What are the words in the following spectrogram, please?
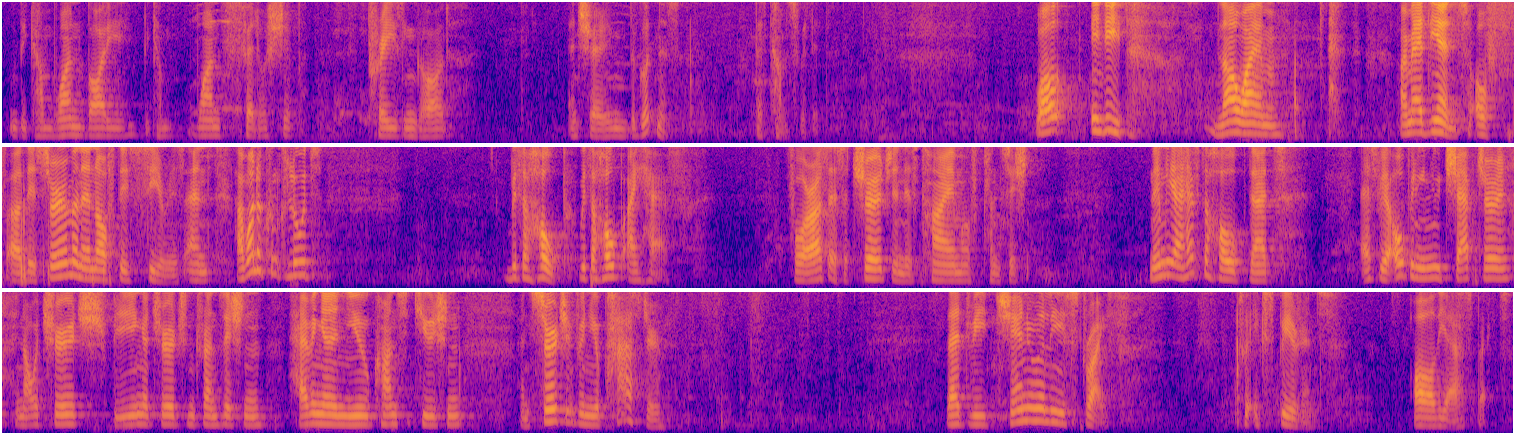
and become one body, become one fellowship, praising God and sharing the goodness that comes with it. Well, indeed, now I'm, I'm at the end of uh, this sermon and of this series. And I want to conclude with a hope, with a hope I have for us as a church in this time of transition. Namely, I have the hope that as we are opening a new chapter in our church, being a church in transition, having a new constitution, and searching for a new pastor, that we genuinely strive to experience all the aspects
